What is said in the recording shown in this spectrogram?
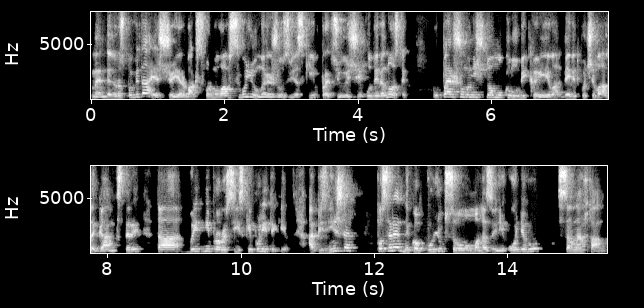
Мендель розповідає, що Єрмак сформував свою мережу зв'язків, працюючи у 90-х. У першому нічному клубі Києва, де відпочивали гангстери та видні проросійські політики, а пізніше посередником у люксовому магазині одягу Санахан,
